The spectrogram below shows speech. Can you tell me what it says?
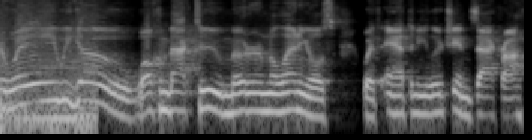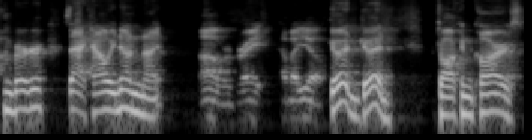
And away we go. Welcome back to Motor and Millennials with Anthony Lucci and Zach Rothenberger. Zach, how are we doing tonight? Oh, we're great. How about you? Good, good. Talking cars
